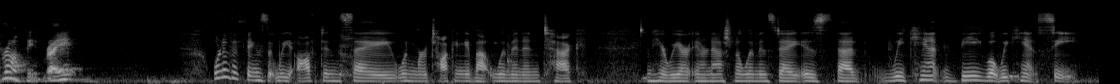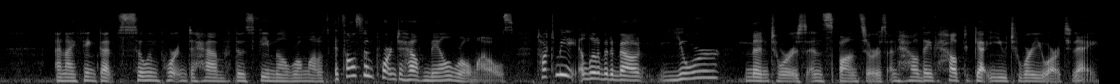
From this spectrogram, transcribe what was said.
profit, right? One of the things that we often say when we're talking about women in tech, and here we are International Women's Day, is that we can't be what we can't see. And I think that's so important to have those female role models. It's also important to have male role models. Talk to me a little bit about your mentors and sponsors and how they've helped get you to where you are today.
